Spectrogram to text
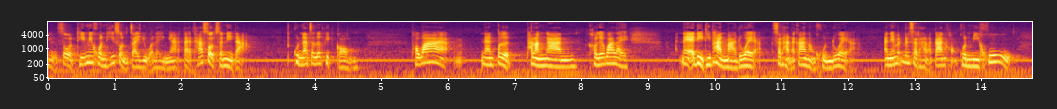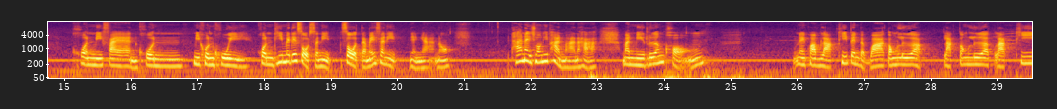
หรือโสดที่มีคนที่สนใจอยู่อะไรอย่างเงี้ย แต่ถ้าโสดสนิทอะคุณน่าจะเลือกผิดกอง เพราะว่าแนนเปิดพลังงานเขาเรียกว่าอะไร ในอดีตที่ผ่านมาด้วยอะสถานการณ์ของคุณด้วยอะอันนี้มันเป็นสถานการณ์ของคนมีคู่ คนมีแฟน คนมีคนคุย คนที่ไม่ได้โสดสนิท โสดแต่ไม่สนิทอย่างเงี้ยเนาะถ้าในช่วงที่ผ่านมานะคะ มันมีเรื่องของในความรักที่เป็นแบบว่าต้องเลือก รักต้องเลือกรักที่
